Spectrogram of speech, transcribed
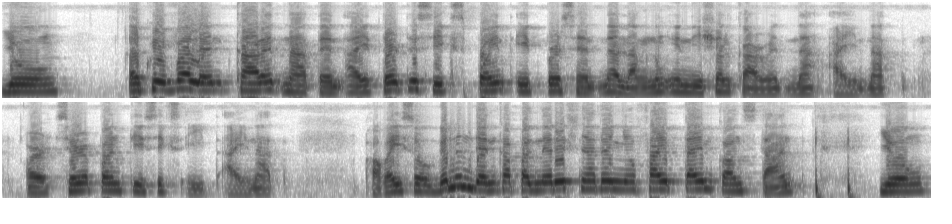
yung equivalent current natin ay 36.8% na lang nung initial current na I naught or 0.368 I naught. Okay, so ganun din kapag na-reach natin yung 5 time constant, yung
